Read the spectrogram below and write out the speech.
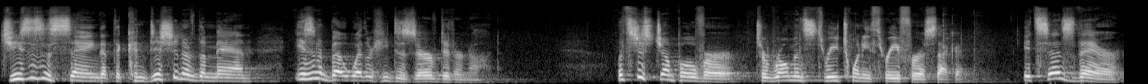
Jesus is saying that the condition of the man isn't about whether he deserved it or not. Let's just jump over to Romans 3:23 for a second. It says there,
